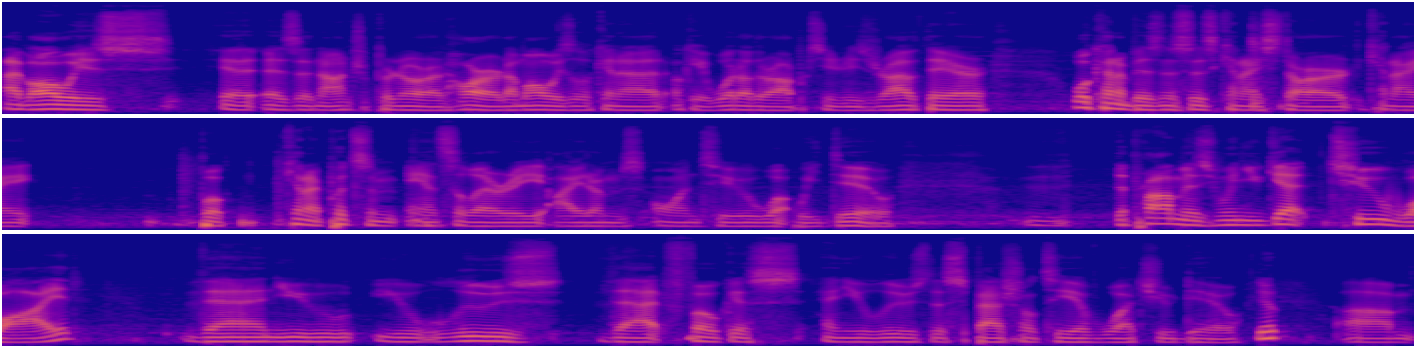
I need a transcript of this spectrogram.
I've always as an entrepreneur at heart, I'm always looking at okay, what other opportunities are out there? What kind of businesses can I start? Can I book? Can I put some ancillary items onto what we do? The problem is when you get too wide, then you you lose that focus and you lose the specialty of what you do. Yep. Um,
